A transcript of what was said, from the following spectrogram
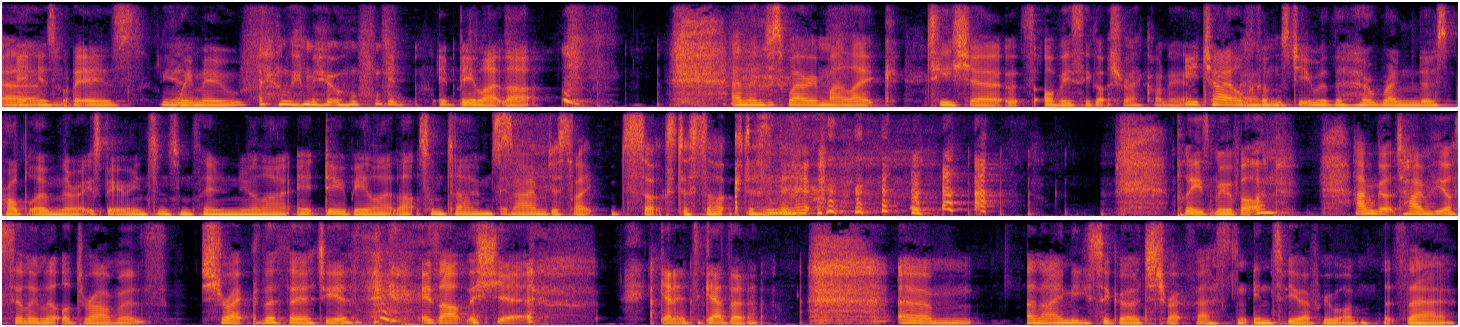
Um, it is what it is. We move. we move, It, it'd be like that. and then just wearing my like t-shirt that's obviously got Shrek on it. Your child comes to you with a horrendous problem, they're experiencing something, and you're like, it do be like that sometimes. And I'm just like, sucks to suck, doesn't it? Please move on. I haven't got time for your silly little dramas. Shrek the 30th is out this year. Get it together. Um, and I need to go to Shrek Fest and interview everyone that's there.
